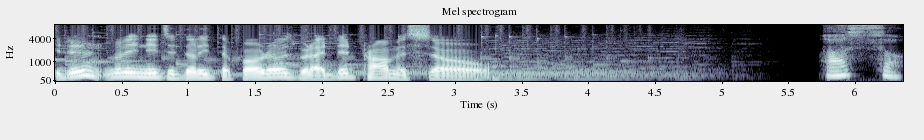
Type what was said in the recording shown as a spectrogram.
you didn't really need to delete the photos, but I did promise, so... Asso.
